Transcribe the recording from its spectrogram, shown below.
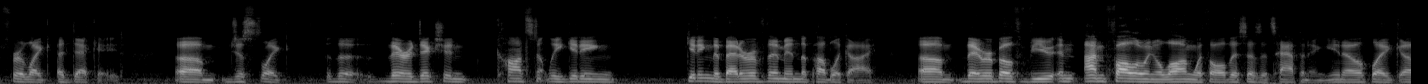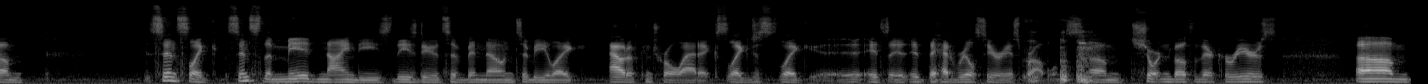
for like a decade. Um, just like the their addiction constantly getting getting the better of them in the public eye. Um, they were both viewed, and I'm following along with all this as it's happening. You know, like um, since like since the mid 90s these dudes have been known to be like out of control addicts like just like it's it, it, they had real serious problems um shortened both of their careers um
